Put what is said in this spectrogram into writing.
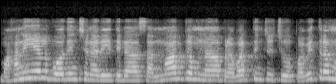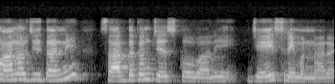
మహనీయులు బోధించిన రీతిన సన్మార్గంన ప్రవర్తించుచు పవిత్ర మానవ జీవితాన్ని సార్థకం చేసుకోవాలి. జై శ్రీమన్నారాయణ.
